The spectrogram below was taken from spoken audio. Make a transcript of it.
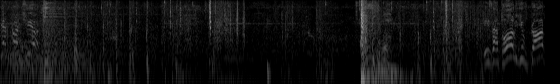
Get back here! Is that all you've got?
